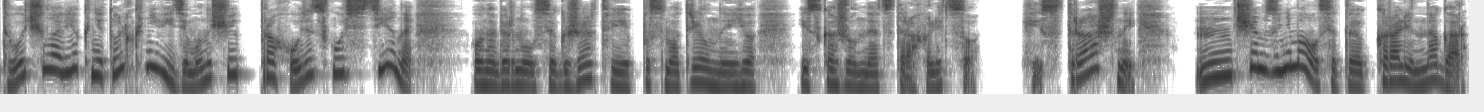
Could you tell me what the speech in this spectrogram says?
Твой человек не только невидим, он еще и проходит сквозь стены. Он обернулся к жертве и посмотрел на ее искаженное от страха лицо. И страшный, чем занималась эта Каролина Нагар?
